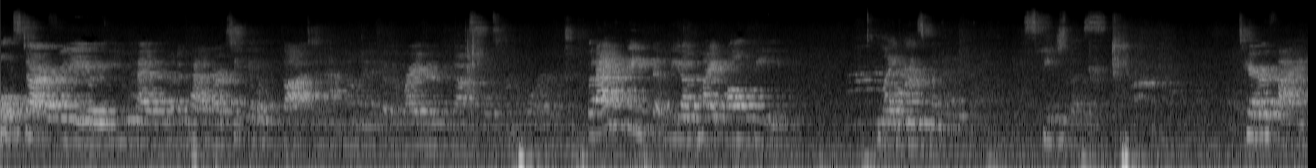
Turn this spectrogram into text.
Gold star for you if you had, would have had an articulate thought in that moment for the writer of the Gospels report. But I think that we might all be like these women, speechless, terrified,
